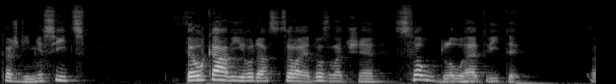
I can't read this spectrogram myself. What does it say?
každý měsíc. Velká výhoda, zcela jednoznačně, jsou dlouhé tweety. Eh,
